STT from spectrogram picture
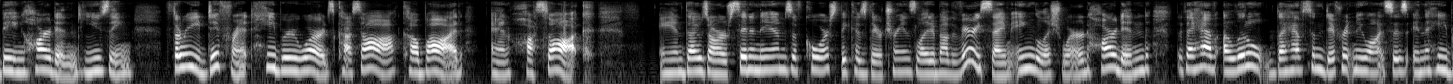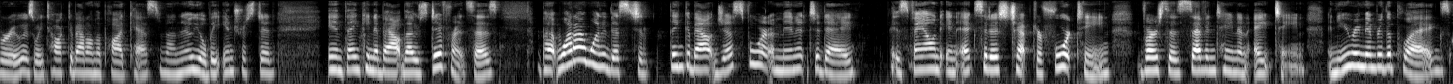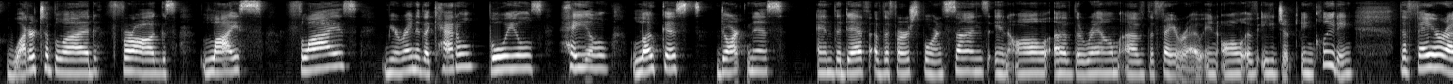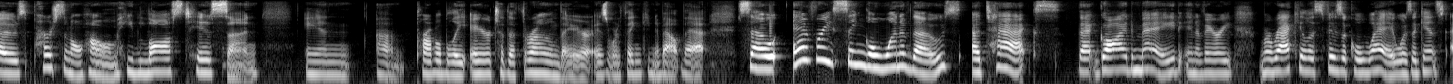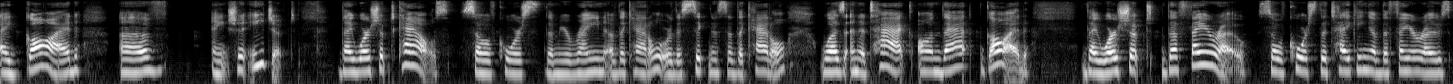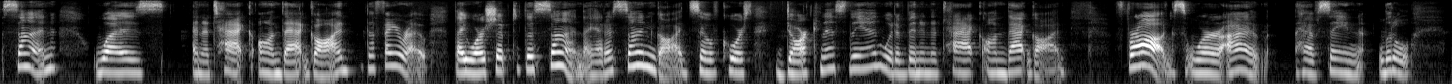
being hardened using three different Hebrew words, kasah, kabod, and hasak. And those are synonyms, of course, because they're translated by the very same English word, hardened, but they have a little, they have some different nuances in the Hebrew, as we talked about on the podcast. And I know you'll be interested in thinking about those differences. But what I wanted us to think about just for a minute today is found in Exodus chapter 14, verses 17 and 18. And you remember the plagues water to blood, frogs, lice, flies, of the cattle, boils, hail, locusts, darkness, and the death of the firstborn sons in all of the realm of the Pharaoh, in all of Egypt, including the Pharaoh's personal home. He lost his son and um, probably heir to the throne there as we're thinking about that. So every single one of those attacks that God made in a very miraculous physical way was against a God of ancient Egypt. They worshiped cows. So, of course, the murrain of the cattle or the sickness of the cattle was an attack on that god. They worshiped the Pharaoh. So, of course, the taking of the Pharaoh's son was an attack on that god, the Pharaoh. They worshiped the sun. They had a sun god. So, of course, darkness then would have been an attack on that god. Frogs were, I have seen little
